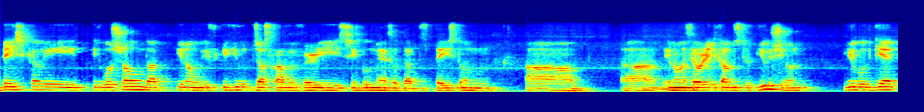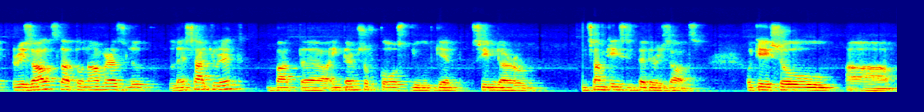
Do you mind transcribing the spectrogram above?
basically it was shown that you know if, if you just have a very simple method that's based on uh, uh, you know, a theoretical distribution, you would get results that on average look less accurate, but uh, in terms of cost, you would get similar or in some cases better results. Okay, so uh,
